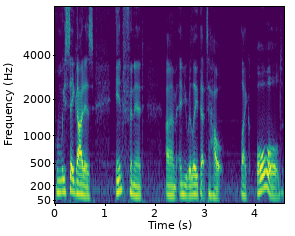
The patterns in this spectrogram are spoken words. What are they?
When we say God is infinite, um, and you relate that to how like old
